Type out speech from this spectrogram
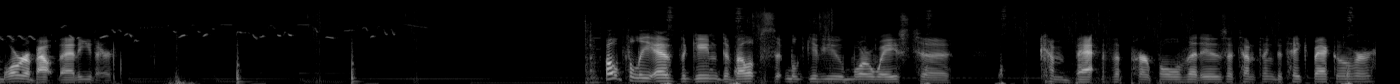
more about that either. Hopefully, as the game develops, it will give you more ways to combat the purple that is attempting to take back over.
